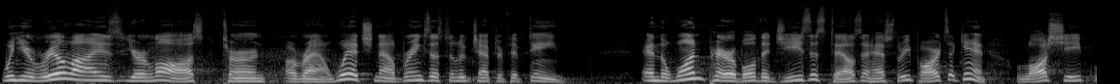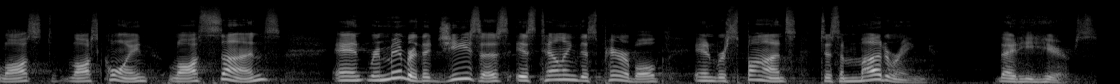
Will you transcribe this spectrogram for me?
When you realize you're lost, turn around. Which now brings us to Luke chapter 15. And the one parable that Jesus tells that has three parts again, lost sheep, lost lost coin, lost sons. And remember that Jesus is telling this parable in response to some muttering that he hears.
